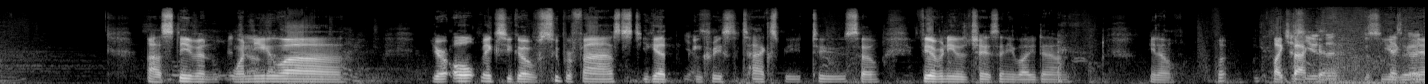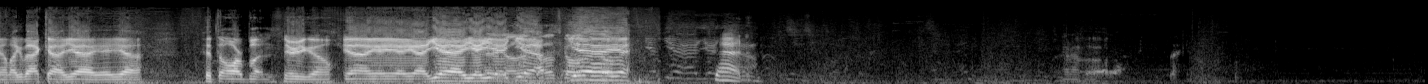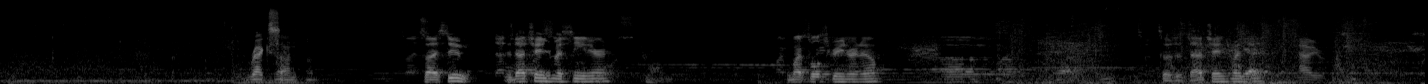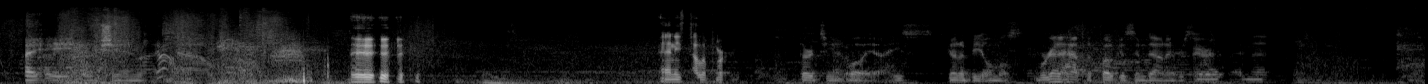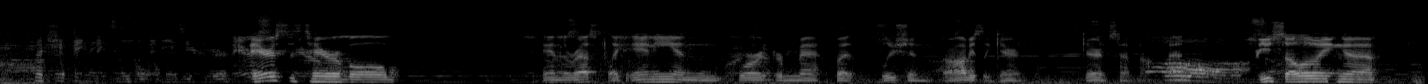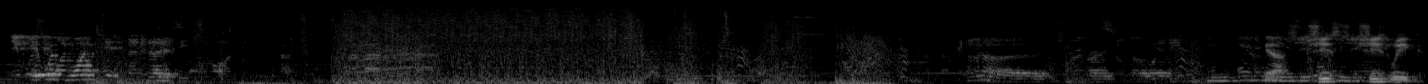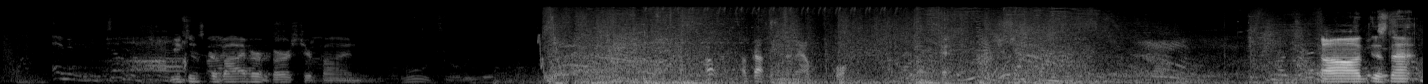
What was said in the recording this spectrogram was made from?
Uh, Steven, when you uh, your ult makes you go super fast, you get Yes. increased attack speed too. So if you ever need to chase anybody down, you know, like Just that guy, it. just Get use it. good. Yeah, like that guy. Yeah, yeah, yeah. Hit the R button. There you go. Yeah, yeah, yeah, yeah, yeah, yeah, There you yeah, go, yeah, let's go, yeah, let's yeah. Dead. Rex, son. So I assume did that change my scene here? Am I full screen right now? So did that change my scene? I hate Lucian right now. And he's teleporting. 13. Well, yeah, he's gonna be almost. We're gonna have to focus him down every single. This should make things a little easier. Varus is terrible, and the rest, like Annie and Warwick are meh, but Lucian, oh, obviously Garen. Garen's having a bad. Are you soloing? Uh, It was one hit and then it despawned. An enemy yeah, she's she's weak. You can survive her burst, you're fine. Oh, I've got the now. Cool. Oh, is that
